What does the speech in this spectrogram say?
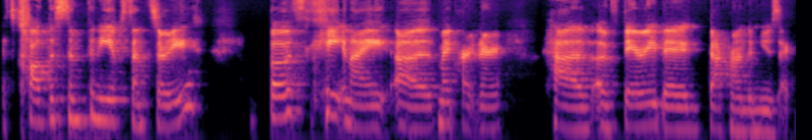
It's called the Symphony of Sensory. Both Kate and I, uh, my partner, have a very big background in music.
